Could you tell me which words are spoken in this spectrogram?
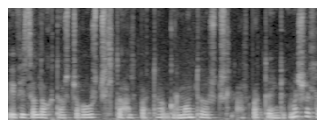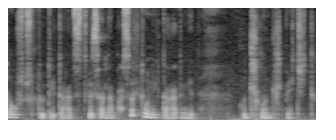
би физиологт орж байгаа өөрчлөлттэй холбоотой гормонтой өөрчлөлт холбоотой ингээд маш олон өөрчлөлтүүдийг дагаад сэтгэл санаа бас л түүнийг дагаад ингээд хөдөлгөөнд л байж идэг.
